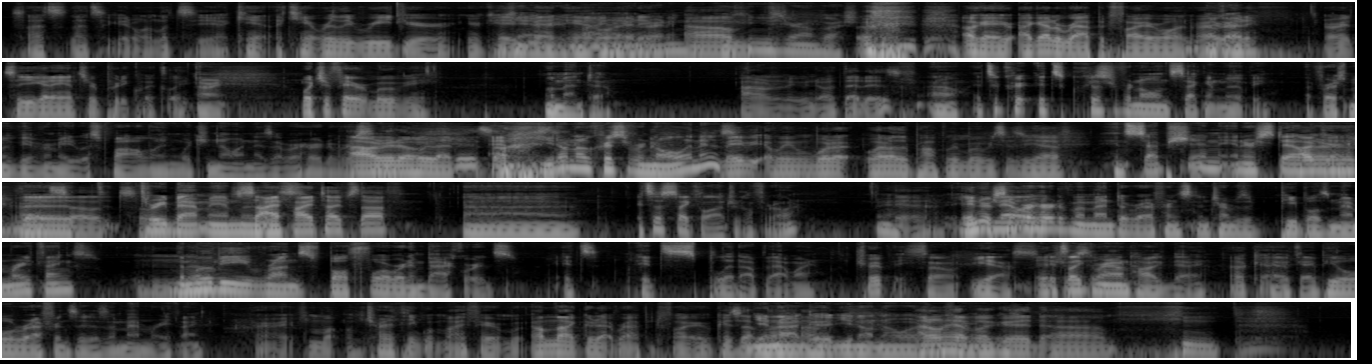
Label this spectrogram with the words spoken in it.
So that's that's a good one. Let's see. I can't I can't really read your your caveman handwriting. you Um, can use your own question. okay, I got a rapid fire one. Right, Okay. ready? All right, so you got to answer pretty quickly. All right. What's your favorite movie? Memento. I don't even know what that is. Oh, it's a it's Christopher Nolan's second movie. The first movie ever made was Following, which no one has ever heard of. Or I don't even know who that is. You don't know who Christopher Nolan is? Maybe I mean what are, what other popular movies does he have? Inception, Interstellar, Okay, all right, the so th- three Batman movies. Sci-fi type stuff. Uh, it's a psychological thriller. Yeah, You've never heard of Memento referenced in terms of people's memory things? The movie runs both forward and backwards. It's it's split up that way. Trippy. So yes, it's like Groundhog Day. Okay. Okay, people will reference it as a memory thing. All right. I'm, I'm trying to think what my favorite movie. I'm not good at rapid fire because I'm You're not, I'm- good. You don't know what. I don't have a good. Um,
